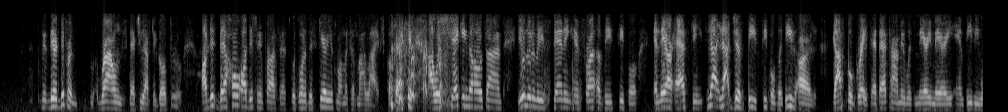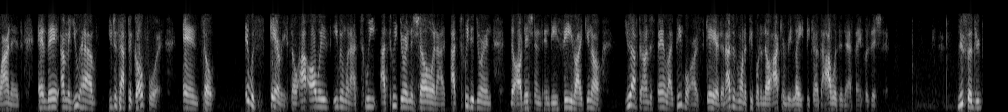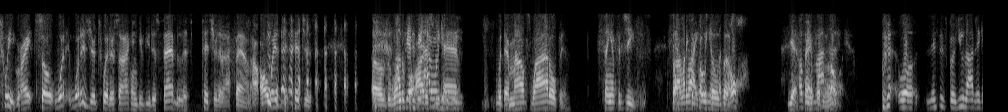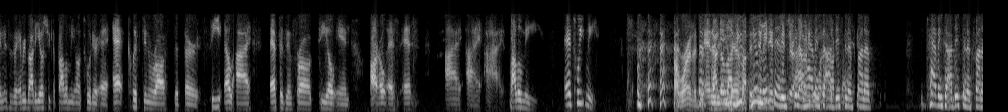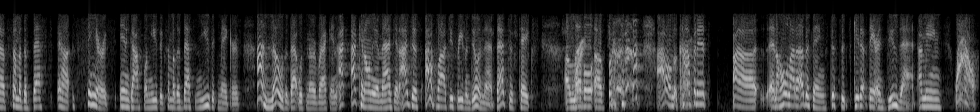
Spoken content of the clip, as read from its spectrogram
there are different rounds that you have to go through. Audi- that whole auditioning process was one of the scariest moments of my life. Okay, I was shaking the whole time. You're literally standing in front of these people, and they are asking not not just these people, but these are gospel greats. At that time, it was Mary Mary and BeBe Winans, and they. I mean, you have you just have to go for it, and so it was scary. So I always, even when I tweet, I tweet during the show, and I I tweeted during the auditions in DC. Like you know, you have to understand, like people are scared, and I just wanted people to know I can relate because I was in that same position. You said you tweet, right? So what what is your Twitter so I can give you this fabulous picture that I found? I always get pictures of the I wonderful say, artists we give it to have with their mouths wide open, singing for Jesus. So I That's like right, to post those up. Yes, Okay, singing for the Lord. well, this is for you, Logic, and this is for everybody else. You can follow me on Twitter at, at Clifton Ross the Third. C L I F is in frog, T O N R O S S I I I. Follow me and tweet me. All right, I just And I know tweeted Logic about to you send mentioned, picture. you know, I don't even having wanna to audition in front of having to audition in front of some of the best uh, singers in gospel music, some of the best music makers. I know that that was nerve wracking. I, I can only imagine. I just I applaud you for even doing that. That just takes a level of I don't know confidence uh, and a whole lot of other things just to get up there and do that. I mean, wow.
